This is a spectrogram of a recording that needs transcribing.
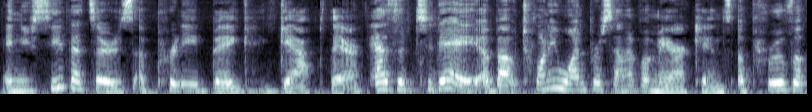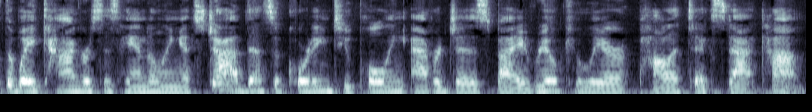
And you see that there's a pretty big gap there. As of today, about 21% of Americans approve of the way Congress is handling its job. That's according to polling averages by RealClearPolitics.com.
